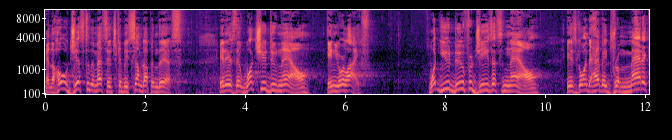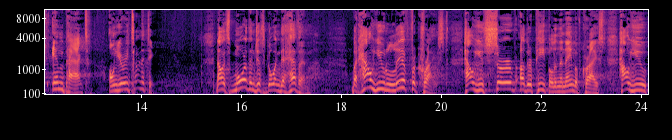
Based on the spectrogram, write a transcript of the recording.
And the whole gist of the message can be summed up in this it is that what you do now in your life, what you do for Jesus now, is going to have a dramatic impact on your eternity. Now, it's more than just going to heaven, but how you live for Christ, how you serve other people in the name of Christ, how you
